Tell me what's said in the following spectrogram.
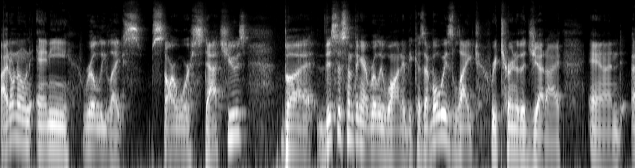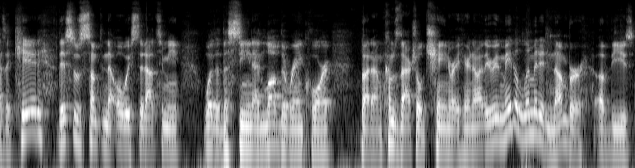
I don't own any really like Star Wars statues, but this is something I really wanted because I've always liked Return of the Jedi. And as a kid, this was something that always stood out to me, whether the scene, I love the Rancor, but um, comes the actual chain right here. Now they made a limited number of these.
